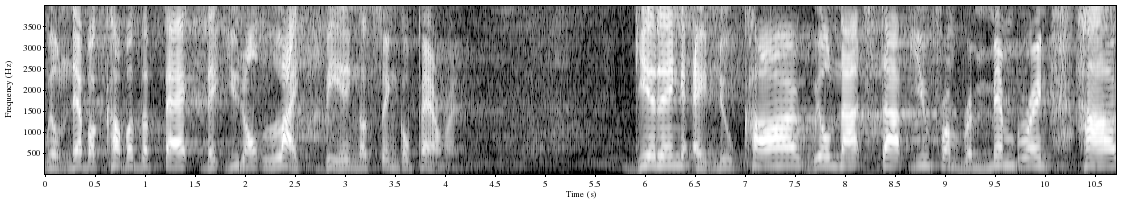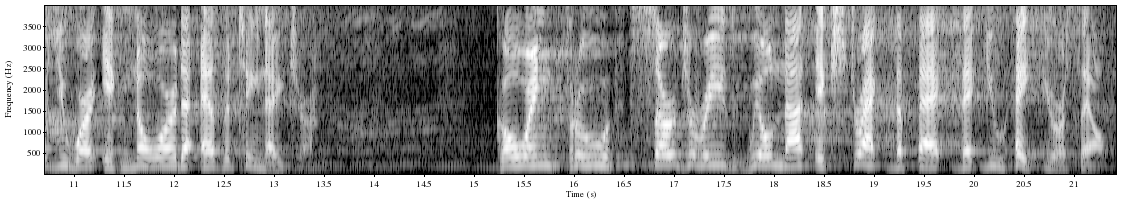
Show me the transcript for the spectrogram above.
will never cover the fact that you don't like being a single parent. Getting a new car will not stop you from remembering how you were ignored as a teenager. Going through surgeries will not extract the fact that you hate yourself.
